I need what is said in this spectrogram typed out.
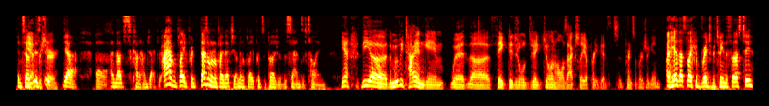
in terms Yeah, it's- for sure. it- yeah. Uh, and that's kind of how Jak 3. I haven't played Prince, that's what I'm going to play next year. I'm going to play Prince of Persia, The Sands of Time. Yeah, the uh the movie tie-in game with uh fake digital Jake Gyllenhaal is actually a pretty good Prince of Persia game. I hear that's like a bridge between the first two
